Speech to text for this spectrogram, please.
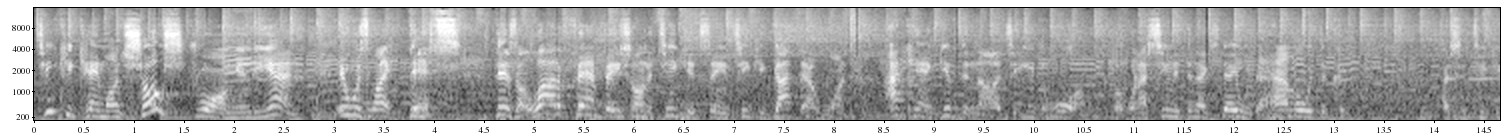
Tiki came on so strong in the end. It was like this. There's a lot of fan base on the Tiki saying Tiki got that one. I can't give the nod to either or. But when I seen it the next day with the hammer with the, I said Tiki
